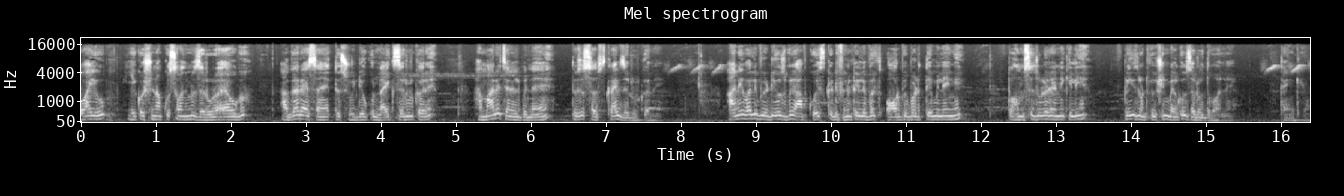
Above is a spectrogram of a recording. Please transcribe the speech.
तो आई होप ये क्वेश्चन आपको समझ में ज़रूर आया होगा। अगर ऐसा है तो इस वीडियो को लाइक ज़रूर करें। हमारे चैनल पर नए हैं तो इसे सब्सक्राइब ज़रूर करें। आने वाले वीडियोस में आपको इसके डिफिकल्टी लेवल्स और भी बढ़ते मिलेंगे। तो हमसे जुड़े रहने के लिए प्लीज़ नोटिफिकेशन बेल को ज़रूर दबा लें। Thank you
